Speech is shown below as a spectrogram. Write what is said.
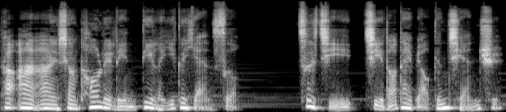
他暗暗向托里林递了一个眼色，自己挤到代表跟前去。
